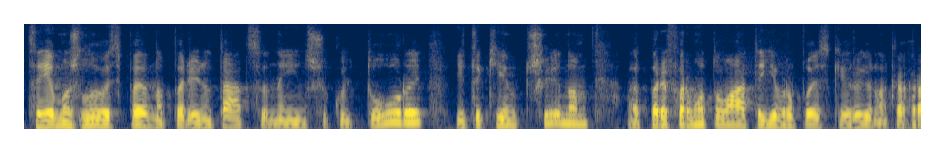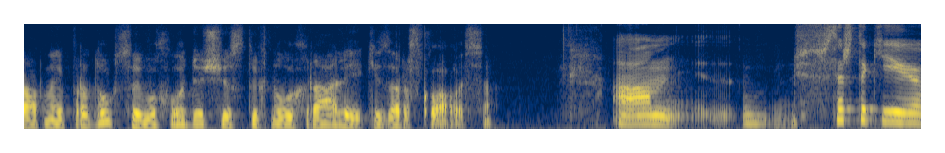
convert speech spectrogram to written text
це є можливість певна переорієнтація на інші культури і таким чином е, переформатувати європейський ринок аграрної продукції, виходячи з тих нових реалій, які зараз склалися. Все ж таки,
